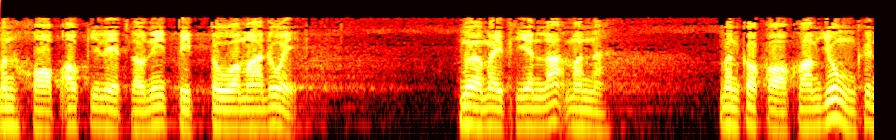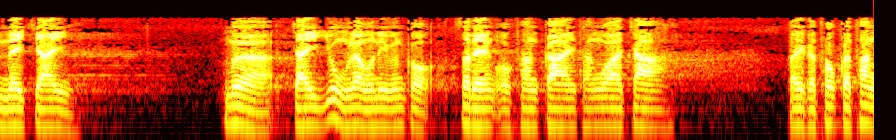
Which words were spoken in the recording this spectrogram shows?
มันหอบเอากิเลสเหล่านี้ติดตัวมาด้วย เมื่อไม่เพียรละมันนะมันก็ก่อความยุ่งขึ้นในใจ เมื่อใจยุ่งแล้ววันนี้มันก็แสดงออกทางกายทางวาจา ไปกระทบกระทั่ง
